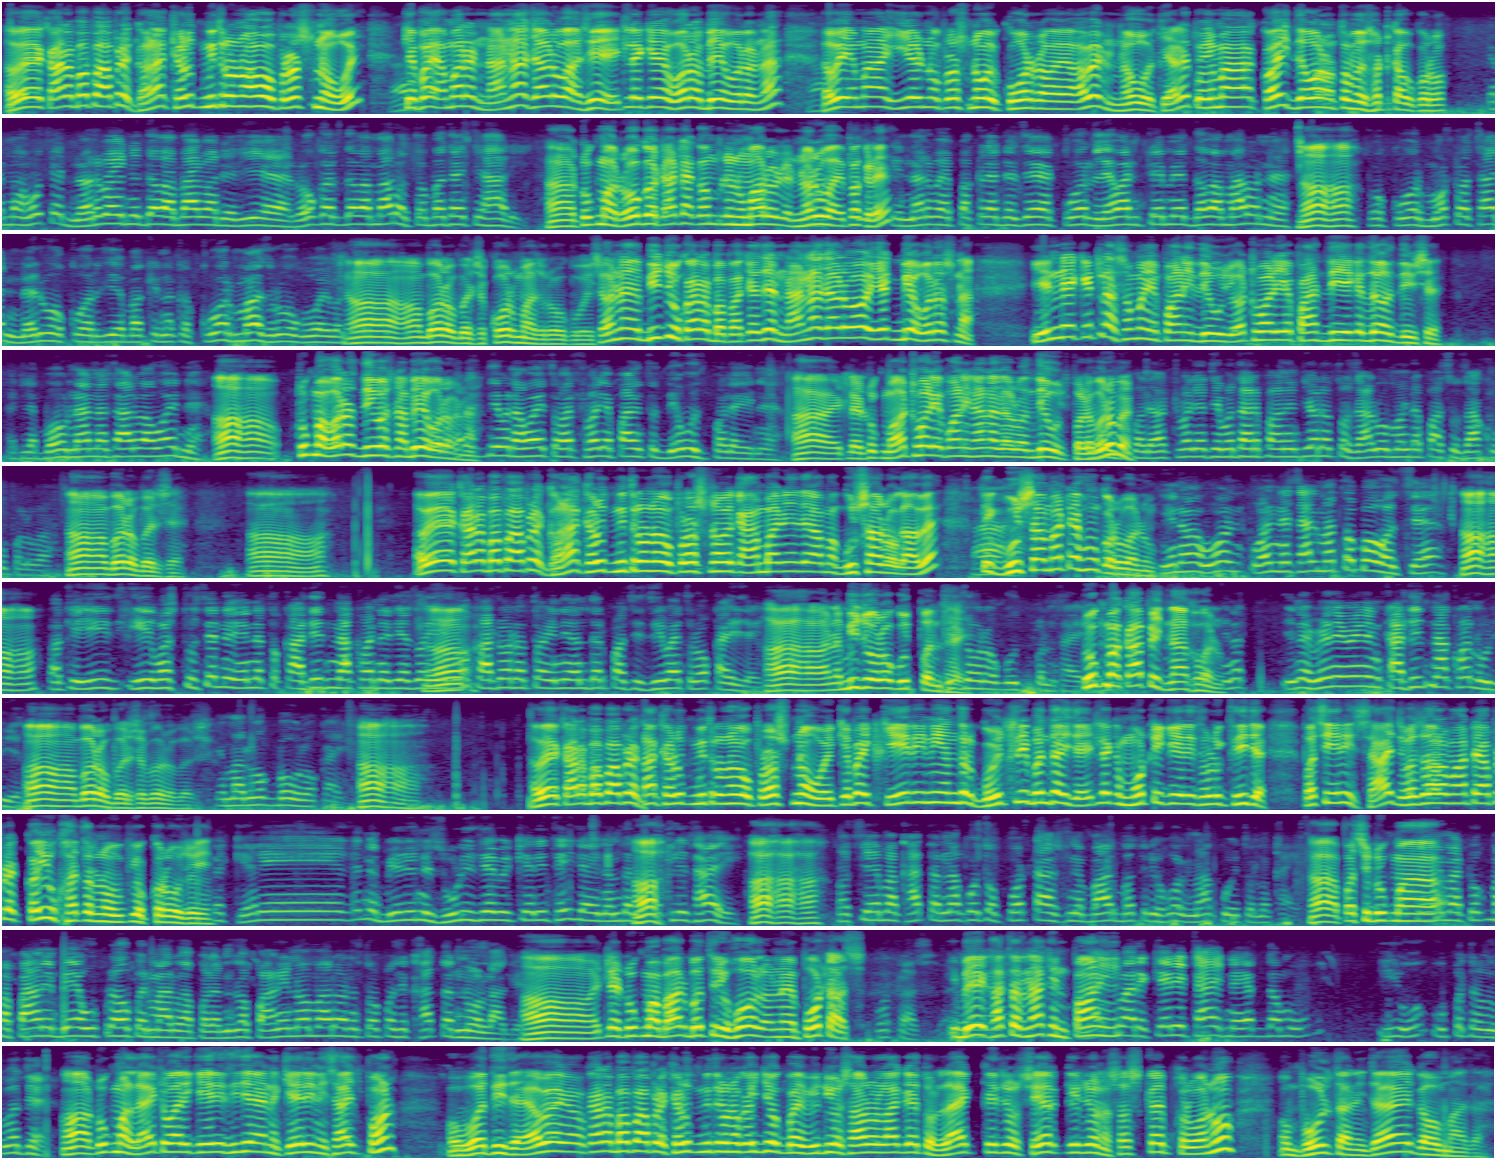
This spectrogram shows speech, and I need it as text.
હવે કારા બાપા આપણે ઘણા ખેડૂત મિત્રોનો આવો પ્રશ્ન હોય કે ભાઈ અમારે નાના ઝાડવા છે એટલે કે વર બે વરના. હવે એમાં ઈયળનો પ્રશ્ન હોય કોર આવે ને નવો ત્યારે તો એમાં કઈ દવાનો તમે છંટકાવ કરો? એમાં શું છે? નરવાઈની દવા મારવાની રીએ. રોગર દવા મારો તો બધા હારી. હા ટૂંકમાં રોગર ટાટા કંપનીનું મારો એટલે નરવાઈ પકડે. નરવાઈ પકડે ને જે કોર લેવાની ટાઈમે દવા મારો ને હા હા. તો કોર મોટો થાય નરવો કોર રીએ. બાકી નકર કોરમાં જ રોગ હોય હા હા બરોબર છે કોરમાં જ રોગ હોય છે. અને બીજું કારા બાપા કે જે નાના ઝાડવા હોય એક બે વર્ષના એને કેટલા સમયે પાણી દેવું જોઈએ? અઠવાડિયે પાંચ દિવસે કે દસ દિવસે? એટલે બહુ નાના ઝાડવા હોય ને હા હા. ટૂંકમાં વર્ષ દિવસના બે વર્ષના દિવસના હોય તો અઠવાડિયે પાણી તો દેવું જ પડે એને. હા એટલે ટૂંકમાં અઠવાડિયે પાણી નાના ઝાડવાને દેવું જ પડે બરોબર? પડે. અઠવાડિયાથી વધારે પાણી દો ને તો ઝાડવું મંડે પાછું ઝાખું પડવા. હા બરોબર છે. હા. હવે કારા બાપા આપણે ઘણા ખેડૂત મિત્રોનો એવો પ્રશ્ન હોય કે આંબાની અંદર આમાં ગુસ્સા રોગ આવે. તો ગુસ્સા માટે શું કરવાનું? એનો ઓન ઓનને ચાલમાં તો બહુ જ છે. હા હા હા. બાકી એ એ વસ્તુ છે ને એને તો કાઢી જ નાખવાની રહે. જો. એનો કાઢવાનો તો એની અંદર પાછી જીવાત રોકાઈ જાય. હા હા અને બીજો રોગ ઉત્પન્ન થાય. બીજો રોગ ઉત્પન્ન થાય. ટૂંકમાં કાપી જ નાખવાનું. એને એને વેણી વેણીને કાઢી જ નાખવાનું રહે. હા હા બરોબર છે બરોબર છે. એમાં રોગ બહુ રોકાય. હા હા. હવે કારા બાપા આપણે ઘણા ખેડૂત મિત્રોનો એવો પ્રશ્ન હોય કે ભાઈ કેરીની અંદર ગોઠલી બંધાઈ જાય એટલે કે મોટી કેરી થોડીક થઈ જાય. પછી એની સાઇઝ વધારવા માટે આપણે કયું ખાતરનો ઉપયોગ કરવો જોઈએ? કેરી બીડીની ઝૂડી જેવી કેરી થઈ જાય ને અંદર ગોઠલી થાય. હા હા હા. પછી એમાં ખાતર નાખો તો પોટાશ ને બાર બત્રી હોલ નાખવું તો નખાય. હા પછી ટૂંકમાં એમાં ટૂંકમાં પાણી બે ઉપરા ઉપર મારવા પડે અને જો પાણી ન મારો ને તો પછી ખાતર ન લાગે. હા એટલે ટૂંકમાં બાર બત્રી હોલ અને પોટાશ. પોટાશ. એ બે ખાતર નાખીને પાણી કેરી થાય ને એકદમ ઉ- ઉપદ્રવ વધે. ટૂંકમાં લાઇટવાળી કેરી થઈ જાય અને કેરીની સાઇઝ પણ વધી જાય. હવે કારા બાપા, આપણે ખેડૂત મિત્રોને કહી દો કે ભાઈ વીડિયો સારો લાગે તો લાઇક કરજો શેર કરજો અને સબસ્ક્રાઈબ કરવાનું ભૂલતા નહીં. જય ગૌ માતા.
